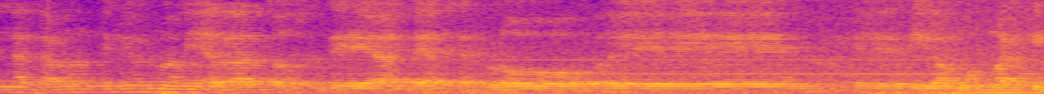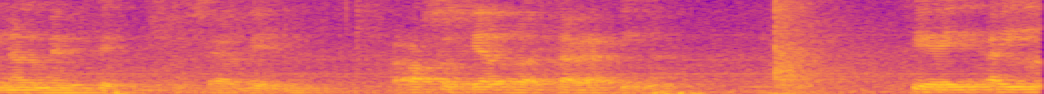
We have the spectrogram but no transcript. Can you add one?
En la tabla anterior no había datos de, de hacerlo, eh, eh, digamos, marginalmente, o sea, de, asociado a esta gráfica. Sí, ahí, ahí,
